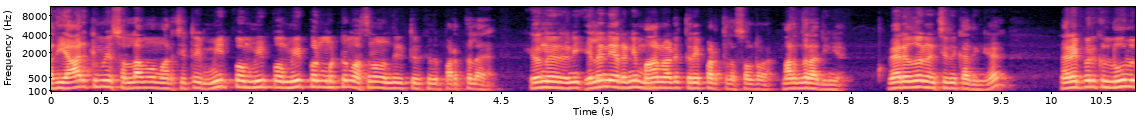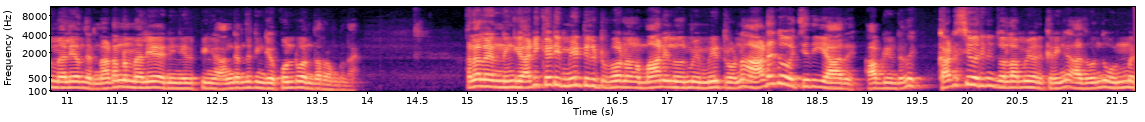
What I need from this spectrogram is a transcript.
அது யாருக்குமே சொல்லாமல் மறைச்சிட்டு மீட்போம் மீட்போம் மீட்போம் மட்டும் வசனம் வந்துக்கிட்டு இருக்குது படத்தில். இளைஞரணி இளைஞரணி மாநாடு திரைப்படத்தில் சொல்கிறேன் மறந்துடாதீங்க. வேறு எதுவும் நினச்சிருக்காதீங்க. நிறைய பேருக்கு லூலு மேலேயே அந்த நடனம் மேலேயே நீங்கள் இருப்பீங்க. அங்கேருந்து நீங்கள் கொண்டு வந்துடுறோம் உங்களை. அதனால் நீங்கள் அடிக்கடி மீட்டுக்கிட்டு போ நாங்கள் மாநில உரிமை மீட்டுறோன்னா அடகு வச்சது யார் அப்படின்றது கடைசி வரைக்கும் சொல்லாமே இருக்கிறீங்க. அது வந்து உண்மை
